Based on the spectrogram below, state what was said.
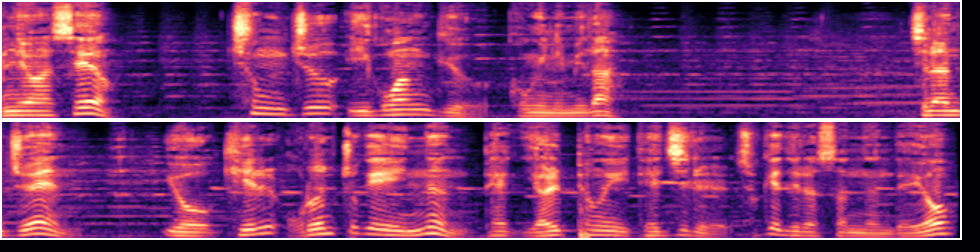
안녕하세요. 충주 이광규 공인입니다. 지난주엔 요 길 오른쪽에 있는 110평의 대지를 소개드렸었는데요.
